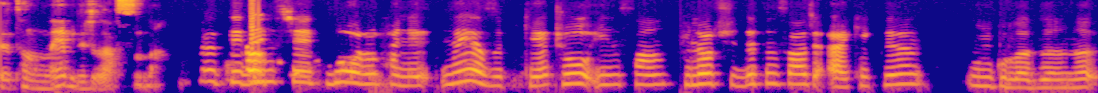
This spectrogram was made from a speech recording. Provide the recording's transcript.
e, tanımlayabiliriz aslında. Evet, dediğiniz şey doğru. Hani ne yazık ki çoğu insan flört şiddetin sadece erkeklerin uyguladığını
